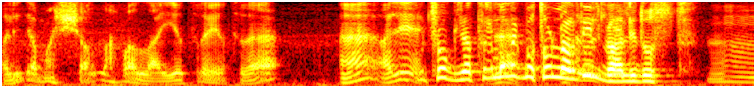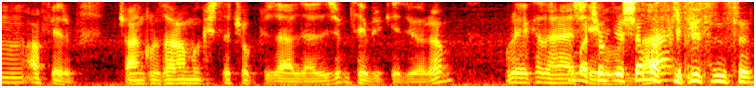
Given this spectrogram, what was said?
Ali de maşallah vallahi yatıra yatıra. Ha Ali? Bu çok yatırmalık Güzel. motorlar Yatır değil mi. Ali dost? Hmm, aferin. Can kurtaran bakış da çok güzeldi Ali'cim. Tebrik ediyorum. Buraya kadar her Ama şey çok yolunda. yaşamaz gibisin sen.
